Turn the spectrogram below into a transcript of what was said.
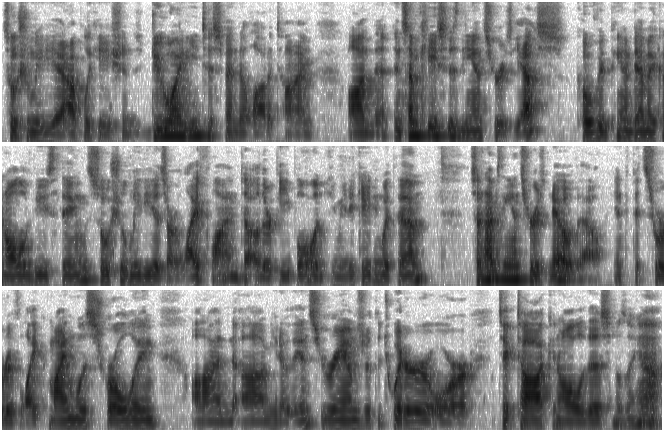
social media applications. Do I need to spend a lot of time on that? In some cases, the answer is yes. COVID pandemic and all of these things, social media is our lifeline to other people and communicating with them. Sometimes the answer is no, though. If it's sort of like mindless scrolling on, um, you know, the Instagrams or the Twitter or TikTok and all of this, and I was like, yeah,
